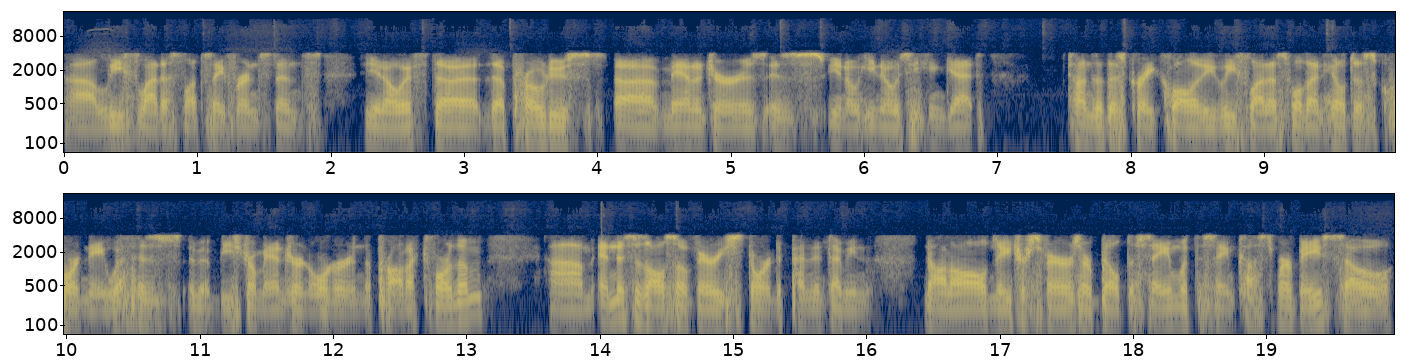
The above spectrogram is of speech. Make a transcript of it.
uh, leaf lettuce, let's say for instance, you know, if the the produce uh, manager is is you know he knows he can get tons of this great quality leaf lettuce, well then he'll just coordinate with his bistro manager and order in the product for them. Um, and this is also very store dependent. I mean, not all Nature's Fares are built the same with the same customer base. So,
